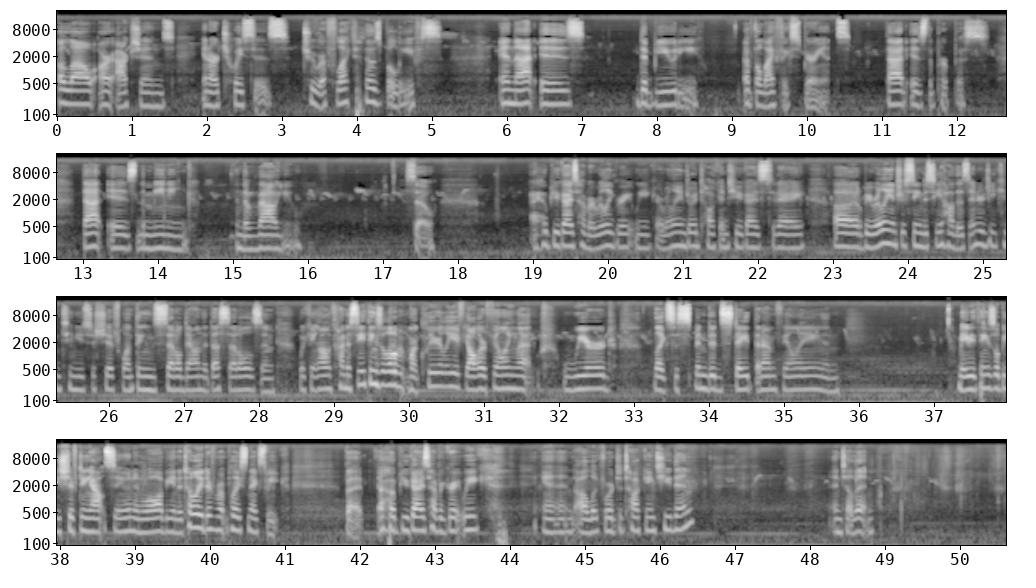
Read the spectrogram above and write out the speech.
allow our actions and our choices to reflect those beliefs. And that is the beauty of the life experience. That is the purpose. That is the meaning and the value. So, I hope you guys have a really great week. I really enjoyed talking to you guys today. Uh, it'll be really interesting to see how this energy continues to shift when things settle down, the dust settles, and we can all kind of see things a little bit more clearly. If y'all are feeling that weird, like suspended state that I'm feeling, and maybe things will be shifting out soon, and we'll all be in a totally different place next week. But I hope you guys have a great week, and I'll look forward to talking to you then. Until then.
